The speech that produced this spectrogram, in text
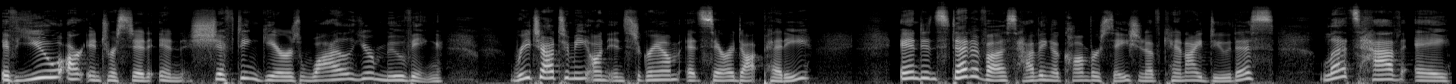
If you are interested in shifting gears while you're moving, reach out to me on Instagram at sarah.petty. And instead of us having a conversation of, can I do this? Let's have a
